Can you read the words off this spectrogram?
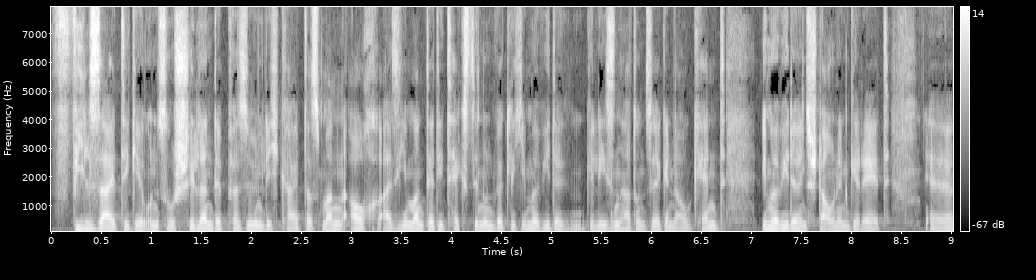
vielseitige und so schillernde Persönlichkeit, dass man auch als jemand, der die Texte nun wirklich immer wieder gelesen hat und sehr genau kennt, immer wieder ins Staunen gerät, äh,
